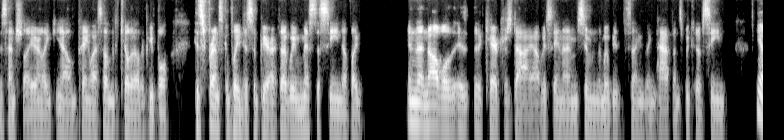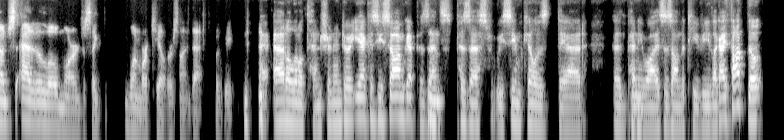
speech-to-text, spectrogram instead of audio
essentially or like you know Pennywise tells him to kill the other people his friends completely disappear I feel like we missed the scene of like in the novel is, the characters die obviously and I'm assuming in the movie the same thing happens we could have seen you know just added a little more just like one more kill or something like that would be Add a little tension into it, yeah, because you saw him get possessed. Possessed. We see him kill his dad, and Pennywise is on the TV. Like I thought, though,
